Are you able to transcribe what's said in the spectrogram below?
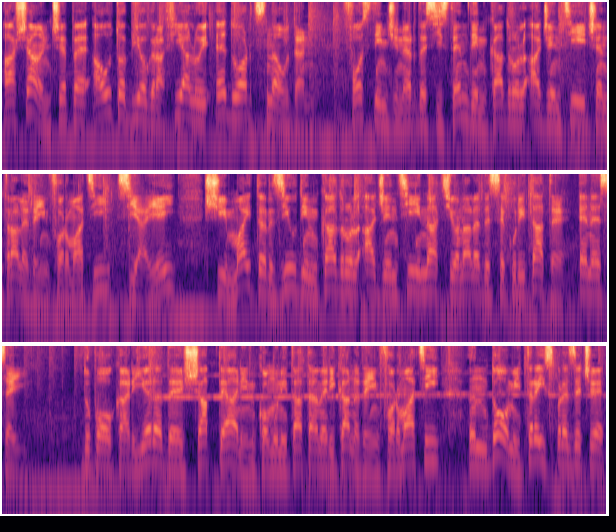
Așa începe autobiografia lui Edward Snowden, fost inginer de sistem din cadrul Agenției Centrale de Informații, CIA, și mai târziu din cadrul Agenției Naționale de Securitate, NSA. După o carieră de șapte ani în comunitatea americană de informații, în 2013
